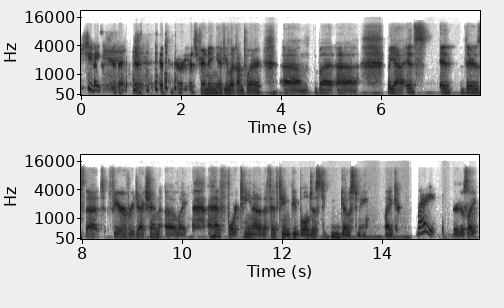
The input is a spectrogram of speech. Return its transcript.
shooting That's your thing. It's, it's really, it's trending if you look on Twitter. Um, but, uh, but yeah, it's, it, there's that fear of rejection of like, I had 14 out of the 15 people just ghost me. Like, right they're just like,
